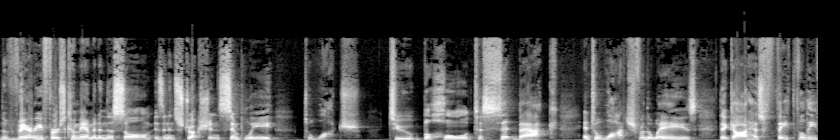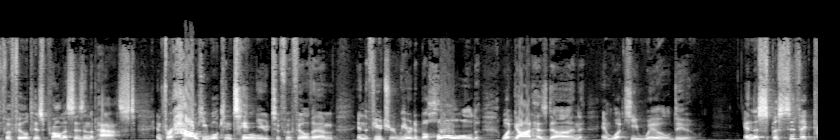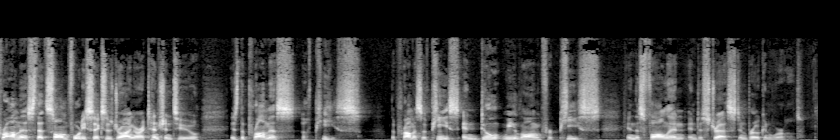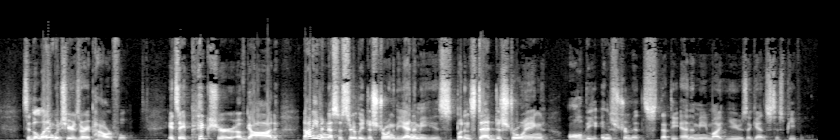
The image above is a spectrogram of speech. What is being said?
The very first commandment in this psalm is an instruction simply to watch, to behold, to sit back, and to watch for the ways that God has faithfully fulfilled his promises in the past and for how he will continue to fulfill them in the future. We are to behold what God has done and what he will do. And the specific promise that Psalm 46 is drawing our attention to is the promise of peace. The promise of peace. And don't we long for peace in this fallen and distressed and broken world? See, the language here is very powerful. It's a picture of God not even necessarily destroying the enemies, but instead destroying all the instruments that the enemy might use against his people.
